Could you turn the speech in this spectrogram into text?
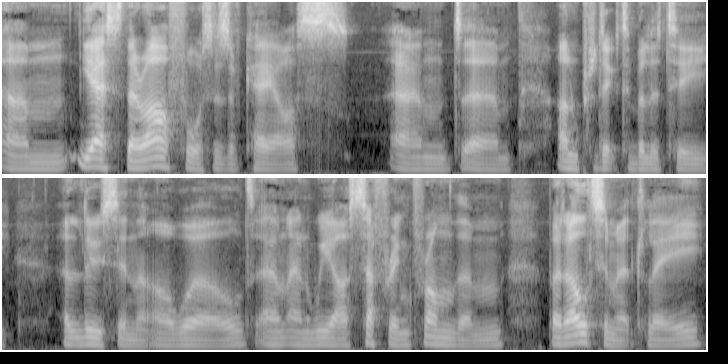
um, yes, there are forces of chaos and um, unpredictability loose in our world, and, and we are suffering from them. But ultimately,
